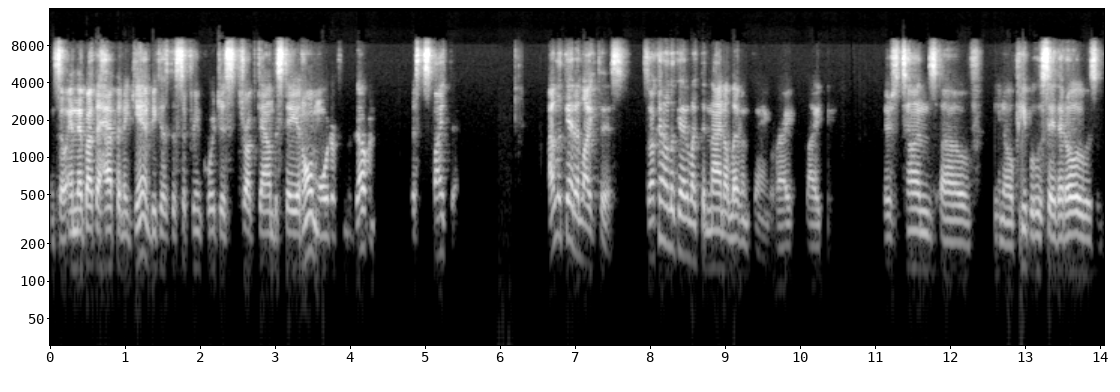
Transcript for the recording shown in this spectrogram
And so, and they're about to happen again because the Supreme Court just struck down the stay-at-home order from the governor, just despite that. I look at it like this. So I kind of look at it like the 9/11 thing, right? Like, there's tons of you know people who say that oh it was it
